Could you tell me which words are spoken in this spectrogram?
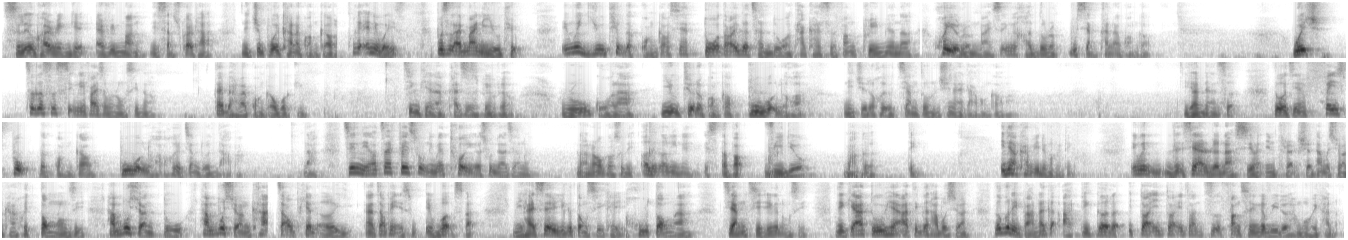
十六块 Ringgit every month，你 subscribe 它，你就不会看到广告了。OK，anyways，不是来卖你 YouTube，因为 YouTube 的广告现在多到一个程度啊，它开始放 Premium 呢，会有人买，是因为很多人不想看到广告。Which 这个是 signify 什么东西呢？代表它的广告 working。今天啊，看这视频的朋友，如果啦 YouTube 的广告不 work 的话，你觉得会有这样多人去那里打广告吗？你要两色。如果今天 Facebook 的广告不 work 的话，会有这样多人打吗？那今天你要在 Facebook 里面脱颖而出，你要讲呢？那让我告诉你，二零二零年 is about video marketing，一定要看 video marketing，因为人现在人啊喜欢 interaction，他们喜欢看会动东西，他们不喜欢读，他们不喜欢看照片而已。但照片也是 it works，but 你还是要有一个东西可以互动啊，讲解一个东西。你给他读一篇 article，他不喜欢。如果你把那个 article 的一段一段一段字放成一个 video，他们会看的。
